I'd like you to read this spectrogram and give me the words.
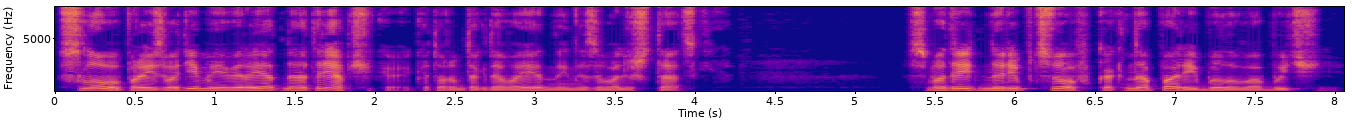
Слово, производимое, вероятно, от рябчика, которым тогда военные называли штатских. Смотреть на рябцов, как на паре, было в обычае.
